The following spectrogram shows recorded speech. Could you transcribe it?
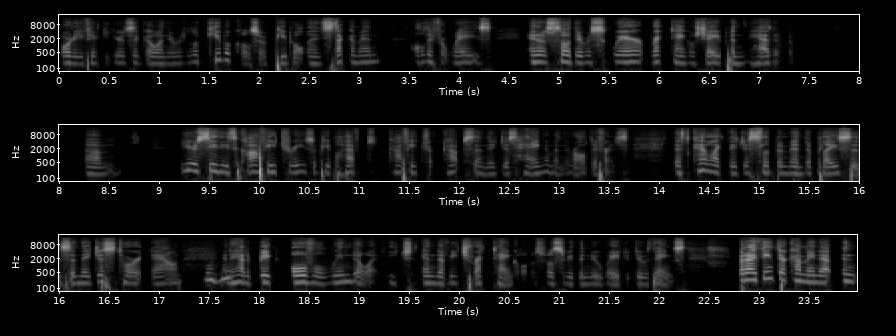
40, 50 years ago, and there were little cubicles of people, and they stuck them in all different ways. And it was so they were square, rectangle shape, and had um, you see these coffee trees where people have t- coffee tr- cups and they just hang them and they're all different. That's kind of like they just slip them into places and they just tore it down Mhm. and it had a big oval window at each end of each rectangle. It was supposed to be the new way to do things. But I think they're coming up and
